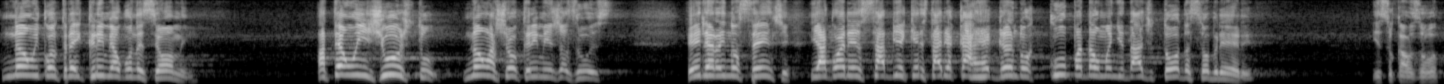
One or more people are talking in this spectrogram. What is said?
Não encontrei crime algum nesse homem. Até um injusto não achou crime em Jesus. Ele era inocente e agora ele sabia que ele estaria carregando a culpa da humanidade toda sobre ele. Isso causou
